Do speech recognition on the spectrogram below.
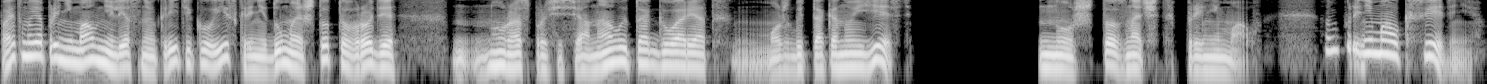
поэтому я принимал нелестную критику, искренне думая что-то вроде «ну, раз профессионалы так говорят, может быть, так оно и есть». Ну, что значит «принимал»? Принимал к сведению.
